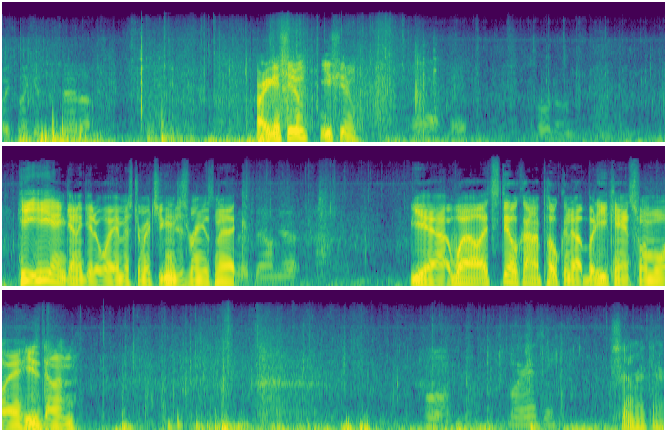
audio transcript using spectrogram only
Wait till he gets his head up. Are you gonna shoot him? You shoot him. He he ain't gonna get away, Mr. Mitch. You can just wring his neck. Head down yet? Yeah, well, it's still kind of poking up, but he can't swim away. He's done. Where is he? Sitting right there.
